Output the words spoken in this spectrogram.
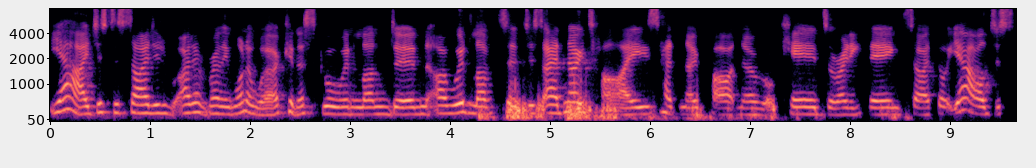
yeah, I just decided I don't really want to work in a school in London. I would love to just, I had no ties, had no partner or kids or anything. So I thought, yeah, I'll just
